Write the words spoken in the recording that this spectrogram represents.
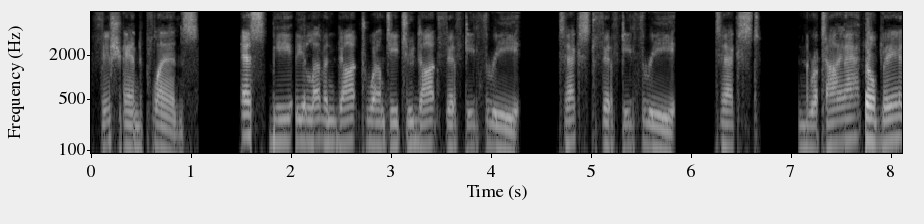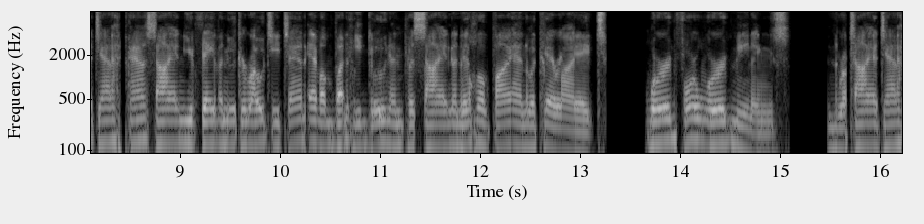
fish, and plants. SB 11.22.53. Text 53. Text. Nratyato bayatah pasayan ufavanukkaroti tan evam budhi gunan pasayan anilhopayan wakarayate. Word for word meanings. Nratayata,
